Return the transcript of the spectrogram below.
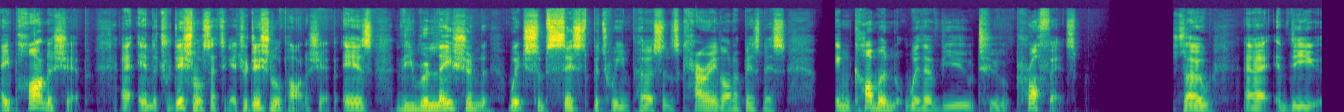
a partnership uh, in the traditional setting, a traditional partnership, is the relation which subsists between persons carrying on a business in common with a view to profit. So, uh, the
